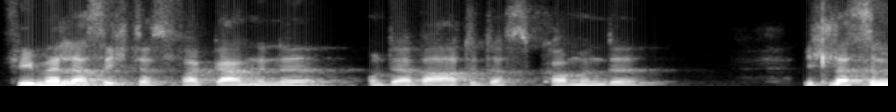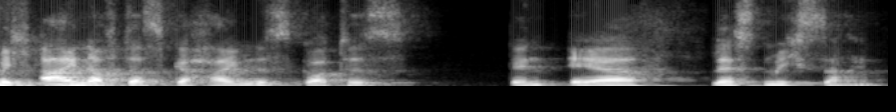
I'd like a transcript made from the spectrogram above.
Vielmehr lasse ich das Vergangene und erwarte das Kommende. Ich lasse mich ein auf das Geheimnis Gottes, denn er lässt mich sein.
